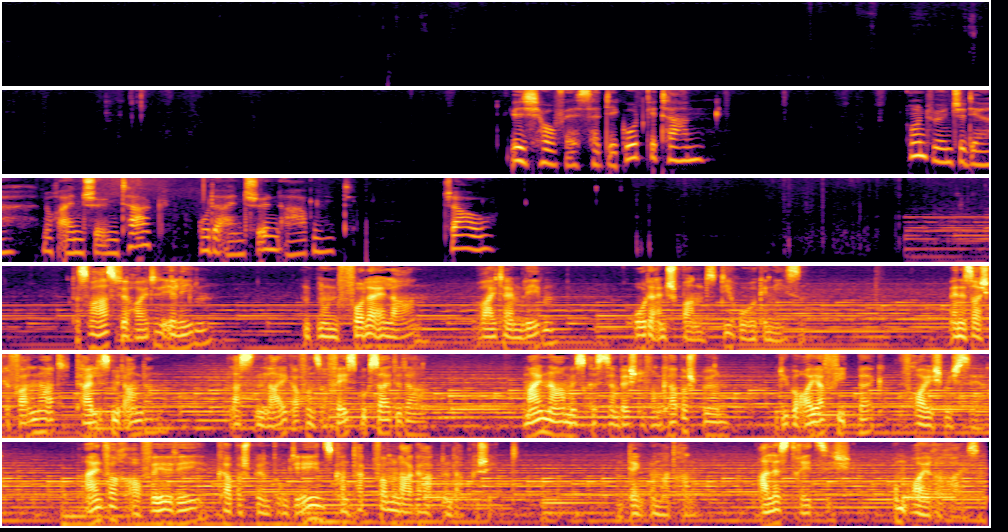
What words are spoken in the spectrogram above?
Ich hoffe, es hat dir gut getan und wünsche dir noch einen schönen Tag oder einen schönen Abend. Ciao. Das war's für heute, ihr Lieben. Und nun voller Elan, weiter im Leben oder entspannt die Ruhe genießen. Wenn es euch gefallen hat, teilt es mit anderen, lasst ein Like auf unserer Facebook-Seite da. Mein Name ist Christian Bechtel von Körperspüren und über euer Feedback freue ich mich sehr. Einfach auf www.körperspüren.de ins Kontaktformular gehackt und abgeschickt. Und denkt nur mal dran, alles dreht sich um eure Reise.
